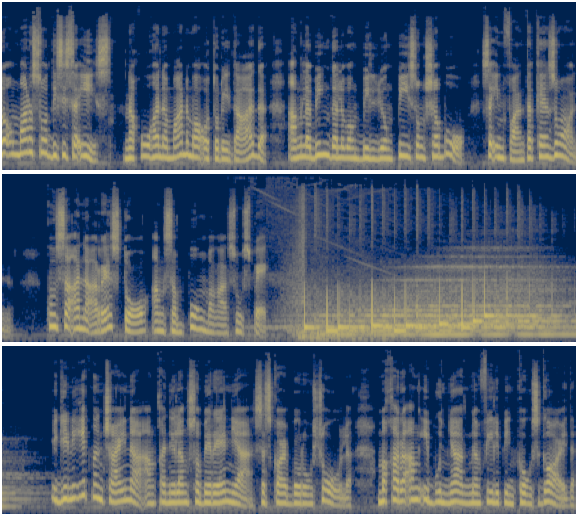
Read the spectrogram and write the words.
Noong Marso 16, nakuha naman ng mga otoridad ang 12 bilyong pisong shabu sa Infanta Quezon, kung saan naaresto ang sampung mga suspek. Iginiit ng China ang kanilang soberenya sa Scarborough Shoal makaraang ibunyag ng Philippine Coast Guard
